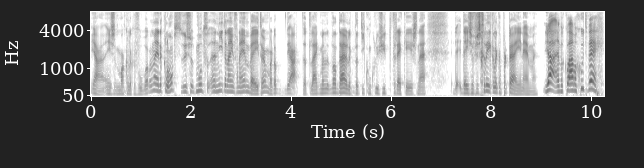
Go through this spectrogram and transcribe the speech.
ja, is het makkelijker voetballen. Nee, dat klopt. Dus het moet eh, niet alleen van hem beter. Maar dat, ja, dat lijkt me wel duidelijk dat die conclusie te trekken is na de- deze verschrikkelijke partij in Emmen. Ja, en we kwamen goed weg.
